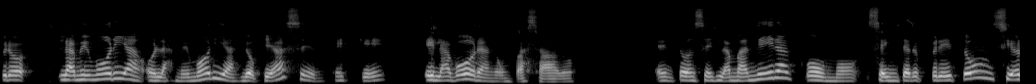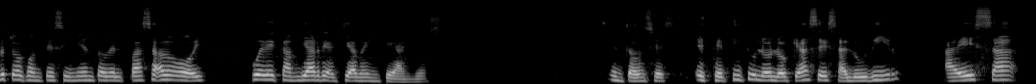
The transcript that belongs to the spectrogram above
Pero la memoria o las memorias lo que hacen es que elaboran un pasado. Entonces, la manera como se interpretó un cierto acontecimiento del pasado hoy puede cambiar de aquí a 20 años. Entonces, este título lo que hace es aludir a esa,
